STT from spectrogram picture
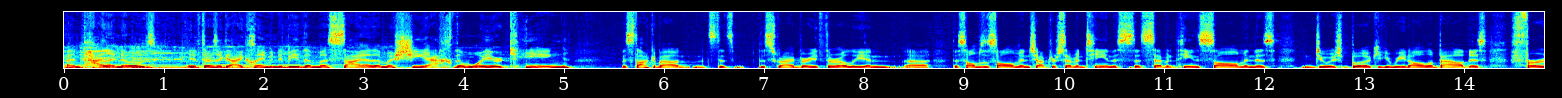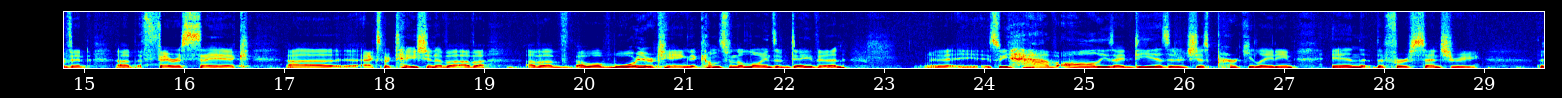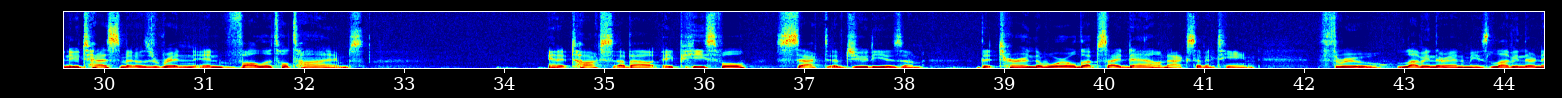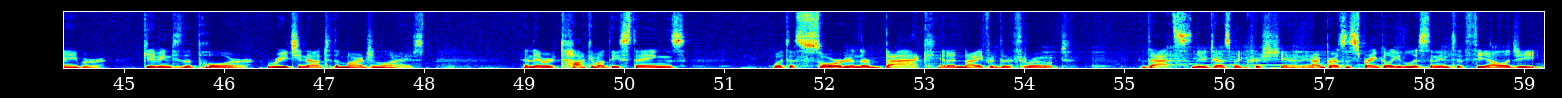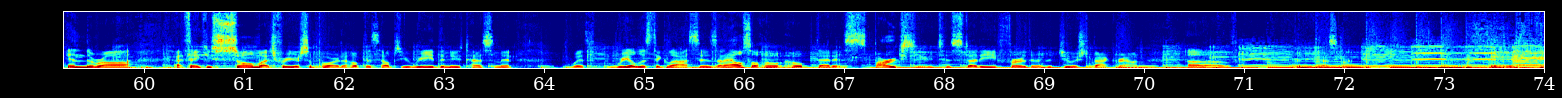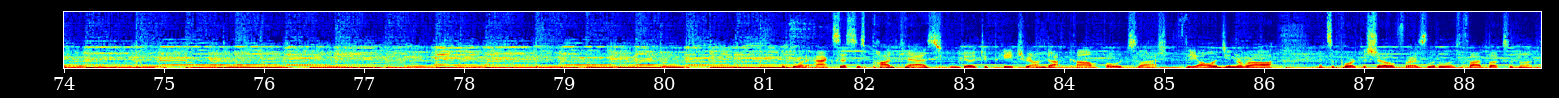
And Pilate knows if there's a guy claiming to be the Messiah, the Mashiach, the warrior king, let's talk about it's, it's described very thoroughly in uh, the Psalms of Solomon, chapter 17. This is the 17th psalm in this Jewish book. You can read all about this fervent, uh, Pharisaic uh, expectation of a, of, a, of, a, of a warrior king that comes from the loins of David. So you have all these ideas that are just percolating in the first century. The New Testament was written in volatile times, and it talks about a peaceful sect of Judaism that turned the world upside down, Acts 17, through loving their enemies, loving their neighbor, giving to the poor, reaching out to the marginalized. And they were talking about these things with a sword in their back and a knife at their throat. That's New Testament Christianity. I'm Preston Sprinkle. You're listening to Theology in the Raw. I thank you so much for your support. I hope this helps you read the New Testament with realistic glasses, and I also ho- hope that it sparks you to study further the Jewish background of the New Testament. If you want to access this podcast, you can go to patreon.com forward slash theology and support the show for as little as five bucks a month.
